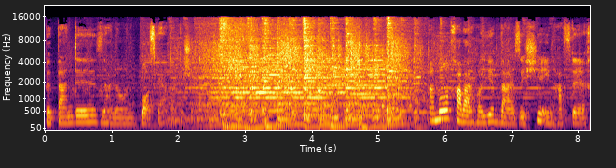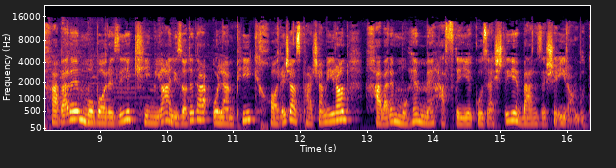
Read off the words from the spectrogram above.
به بند زنان بازگردانده شد. اما خبرهای ورزشی این هفته خبر مبارزه کیمیا علیزاده در المپیک خارج از پرچم ایران خبر مهم هفته گذشته ورزش ایران بود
